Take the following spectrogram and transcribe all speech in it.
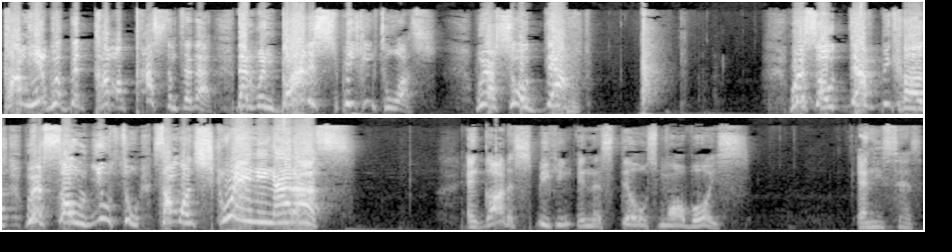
come here. We've become accustomed to that. That when God is speaking to us, we are so deaf. We're so deaf because we're so used to someone screaming at us. And God is speaking in a still small voice. And he says,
